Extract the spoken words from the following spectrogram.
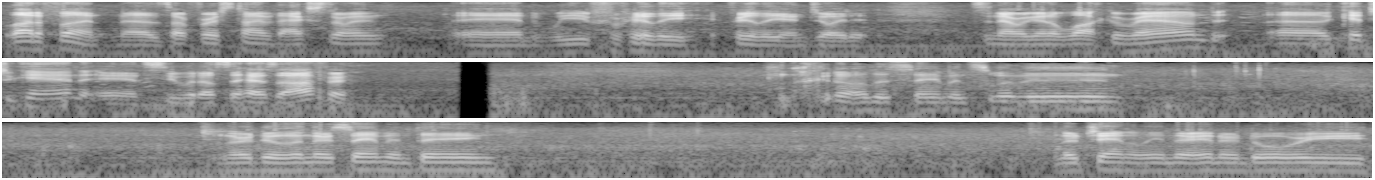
a lot of fun. Uh, it's our first time at axe throwing, and we've really, really enjoyed it. So now we're gonna walk around uh, Ketchikan and see what else it has to offer. Look at all the salmon swimming. They're doing their salmon thing. They're channeling their inner Dory.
